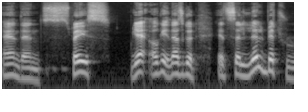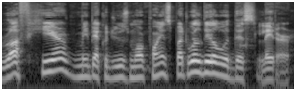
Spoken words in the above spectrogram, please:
And then space. Yeah, okay, that's good. It's a little bit rough here. Maybe I could use more points, but we'll deal with this later.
